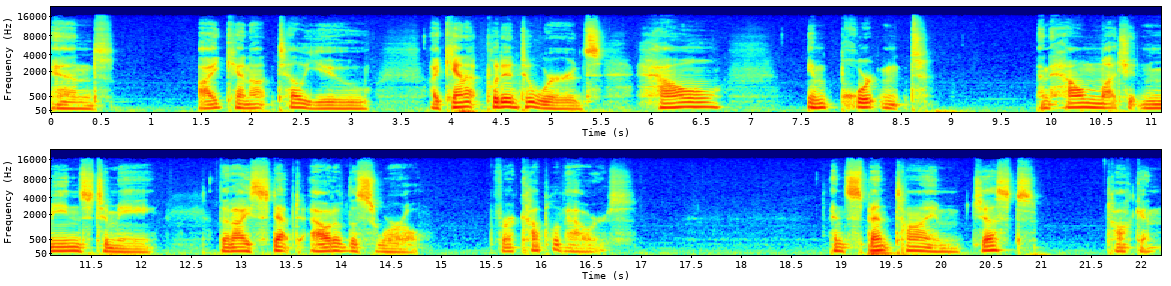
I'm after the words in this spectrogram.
And I cannot tell you I cannot put into words how important and how much it means to me that I stepped out of the swirl for a couple of hours and spent time just talking,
